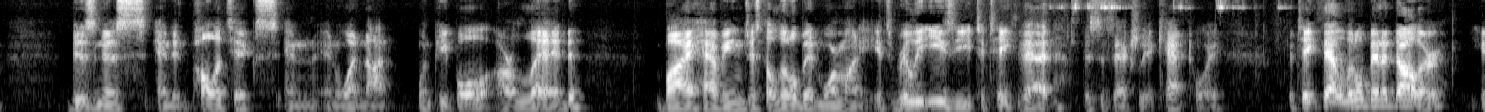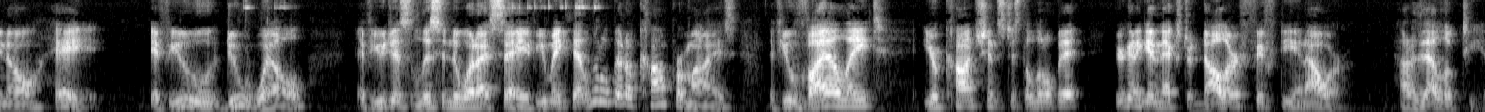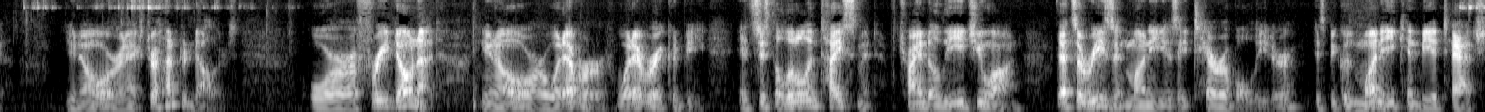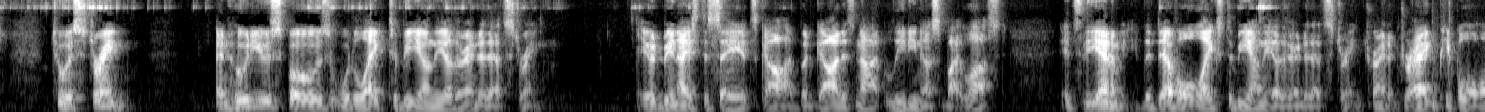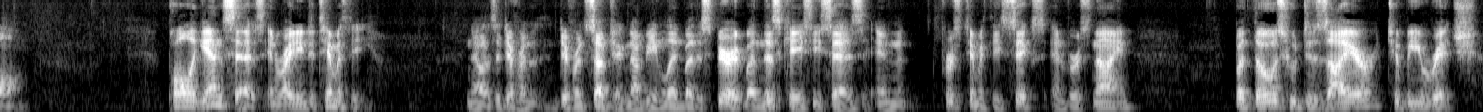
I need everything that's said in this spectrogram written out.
business and in politics and, and whatnot when people are led by having just a little bit more money. It's really easy to take that, this is actually a cat toy, but take that little bit of dollar, you know, hey, if you do well, if you just listen to what I say, if you make that little bit of compromise, if you violate your conscience just a little bit, you're going to get an extra dollar fifty an hour. How does that look to you? You know, or an extra hundred dollars, or a free donut, you know, or whatever, whatever it could be. It's just a little enticement trying to lead you on. That's a reason money is a terrible leader. Is because money can be attached to a string. And who do you suppose would like to be on the other end of that string? It would be nice to say it's God, but God is not leading us by lust. It's the enemy. The devil likes to be on the other end of that string, trying to drag people along. Paul again says in writing to Timothy, now it's a different different subject, not being led by the Spirit, but in this case he says in 1 Timothy 6 and verse 9, but those who desire to be rich.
